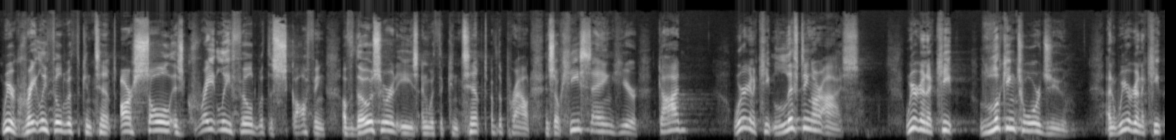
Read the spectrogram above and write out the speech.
We are greatly filled with contempt. Our soul is greatly filled with the scoffing of those who are at ease and with the contempt of the proud. And so he's saying here, God, we're going to keep lifting our eyes. We're going to keep looking towards you. And we are going to keep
